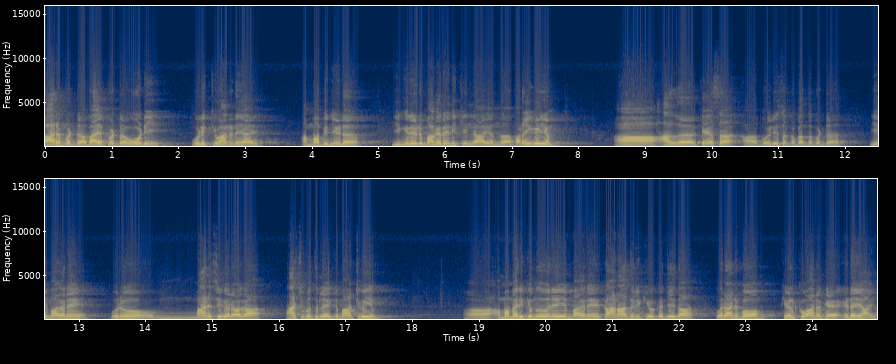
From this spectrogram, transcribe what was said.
ഭാരപ്പെട്ട് ഭയപ്പെട്ട് ഓടി ഒളിക്കുവാനിടയായി. അമ്മ പിന്നീട് ഇങ്ങനെയൊരു മകൻ എനിക്കില്ല എന്ന് പറയുകയും അത് കേസ് പോലീസൊക്കെ ബന്ധപ്പെട്ട് ഈ മകനെ ഒരു മാനസിക രോഗ ആശുപത്രിയിലേക്ക് മാറ്റുകയും അമ്മ മരിക്കുന്നതുവരെയും മകനെ കാണാതിരിക്കുകയൊക്കെ ചെയ്ത ഒരനുഭവം കേൾക്കുവാനൊക്കെ ഇടയായി.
